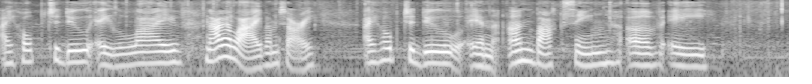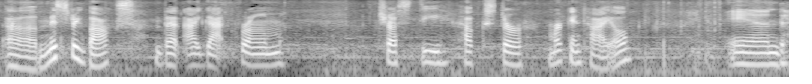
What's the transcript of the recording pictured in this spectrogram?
I hope to do a live, not a live, I'm sorry. I hope to do an unboxing of a uh, mystery box that I got from Trusty Huckster Mercantile. And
